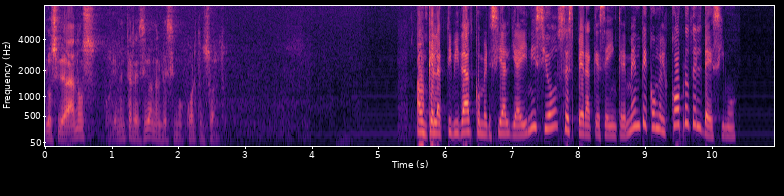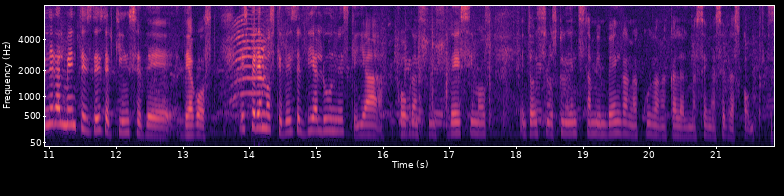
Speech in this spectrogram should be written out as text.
los ciudadanos obviamente reciban el décimo cuarto sueldo. Aunque la actividad comercial ya inició, se espera que se incremente con el cobro del décimo. Generalmente es desde el 15 de, agosto. Esperemos que desde el día lunes, que ya cobran sus décimos, entonces los clientes también vengan, acudan acá al almacén a hacer las compras.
